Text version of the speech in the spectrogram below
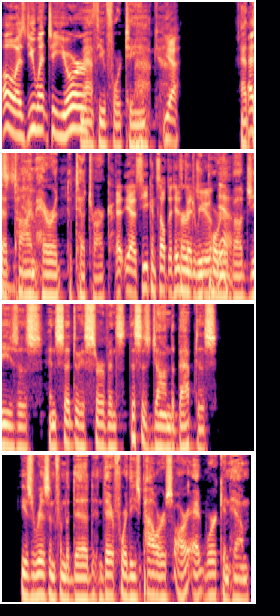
Oh, as you went to your Matthew 14. Yeah. At As- that time, Herod the Tetrarch Uh, yes, he consulted his heard dead the Jew. report Yeah. about Jesus and said to his servants, This is John the Baptist. He is risen from the dead, and therefore these powers are at work in him.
